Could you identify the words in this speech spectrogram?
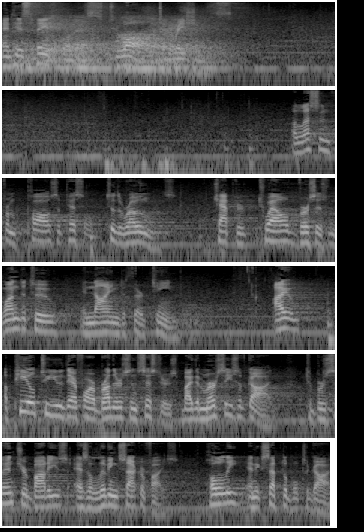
and his faithfulness to all generations. A lesson from Paul's epistle to the Romans, chapter 12, verses 1 to 2 and 9 to 13. I appeal to you, therefore, brothers and sisters, by the mercies of God to present your bodies as a living sacrifice, holy and acceptable to God,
